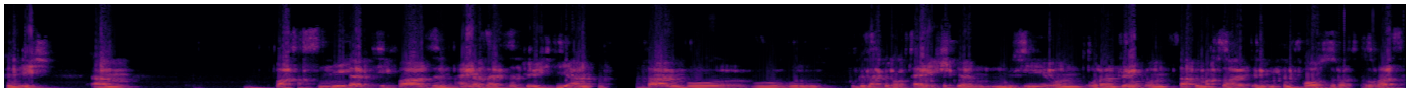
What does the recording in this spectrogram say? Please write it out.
finde ich. Ähm, was negativ war, sind einerseits natürlich die Anfragen, wo, wo, wo du wo gesagt bekommst, hey, ich schicke dir ein Müsli und, oder einen Drink und dafür machst du halt irgendwie fünf Posts oder sowas.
